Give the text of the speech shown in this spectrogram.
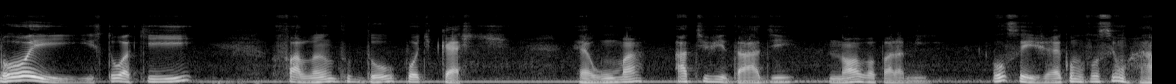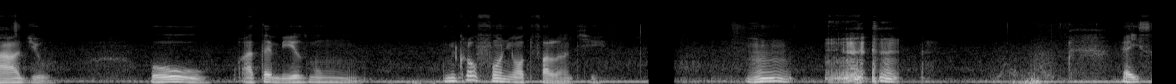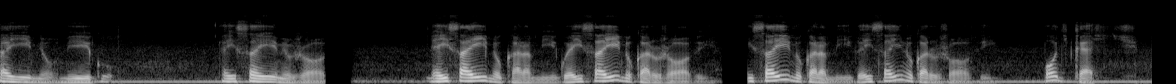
Oi, estou aqui falando do podcast. É uma atividade nova para mim. Ou seja, é como se fosse um rádio ou até mesmo um microfone alto-falante. Hum. É isso aí, meu amigo. É isso aí, meu jovem. É isso aí, meu caro amigo. É isso aí, meu caro jovem. É isso aí, meu caro amigo. É isso aí, meu caro jovem. Podcast.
